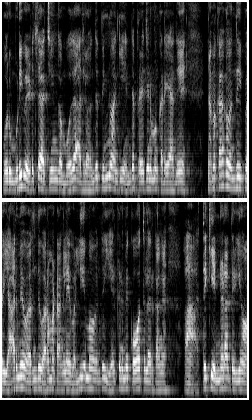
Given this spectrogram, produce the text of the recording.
ஒரு முடிவு எடுத்தாச்சுங்கும் போது அதில் வந்து பின்வாங்கி எந்த பிரயோஜனமும் கிடையாது. நமக்காக வந்து இப்போ யாருமே வந்து வரமாட்டாங்களே. வள்ளியம்மா வந்து ஏற்கனவே கோவத்தில் இருக்காங்க. அத்தைக்கு என்னடா தெரியும்?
